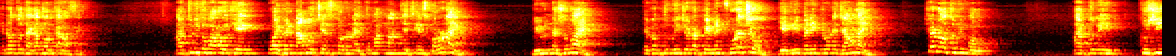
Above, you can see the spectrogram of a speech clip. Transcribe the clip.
এটাও তো দেখা দরকার আছে। আর তুমি তোমার ওই যে ওয়াইফের নামও চেঞ্জ করো নাই, তোমার নাম যে চেঞ্জ করো নাই, বিভিন্ন সময়, এবং তুমি যেটা পেমেন্ট করেছ এগ্রি পেনিংটনে যাও নাই, সেটাও তুমি বলো। আর তুমি খুশি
